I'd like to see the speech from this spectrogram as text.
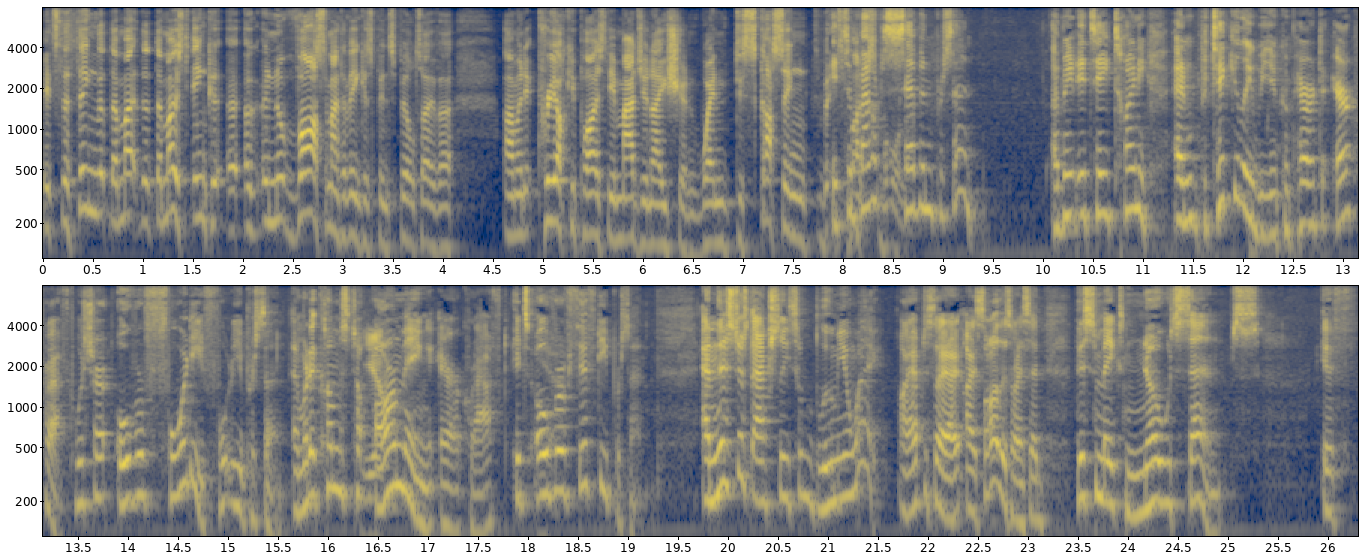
It's the thing that the that the most ink, a, a, vast amount of ink has been spilt over. I mean, it preoccupies the imagination when discussing. It's, it's about seven percent. I mean, it's a tiny, and particularly when you compare it to aircraft, which are over 40, 40%. And when it comes to arming aircraft, it's over yeah. 50%. And this just actually sort of blew me away. I have to say, I, I saw this and I said, this makes no sense if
